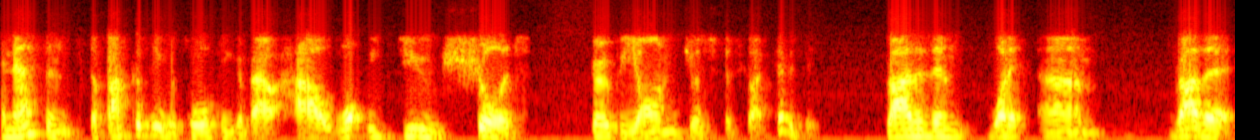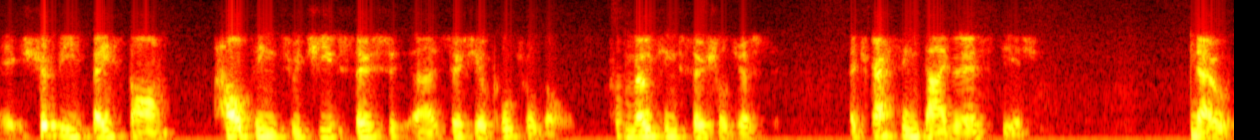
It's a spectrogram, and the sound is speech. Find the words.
in essence, the faculty were talking about how what we do should go beyond just physical activity, rather than what it, um, rather it should be based on helping to achieve socio, uh, sociocultural goals promoting social justice, addressing diversity issues. You know,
